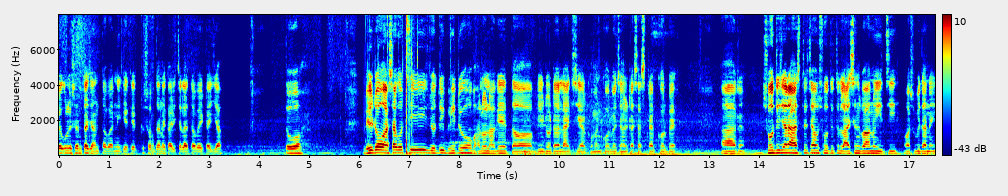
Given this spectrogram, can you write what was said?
রেগুলেশনটা জানতে হবে নিজেকে একটু সাবধানে গাড়ি চালাতে হবে, এটাই যা। তো ভিডিও আশা করছি যদি ভিডিও ভালো লাগে, তা ভিডিওটা লাইক শেয়ার কমেন্ট করবে চ্যানেলটা সাবস্ক্রাইব করবে। আর সৌদি যারা আসতে চাও, সৌদিতে লাইসেন্স বানানো ইজি অসুবিধা নেই।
